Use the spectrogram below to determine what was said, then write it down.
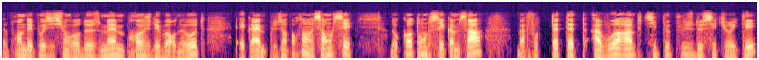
de prendre des positions vendeuses même proches des bornes hautes est quand même plus important. Mais ça, on le sait. Donc quand on le sait comme ça, il bah, faut peut-être avoir un petit peu plus de sécurité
